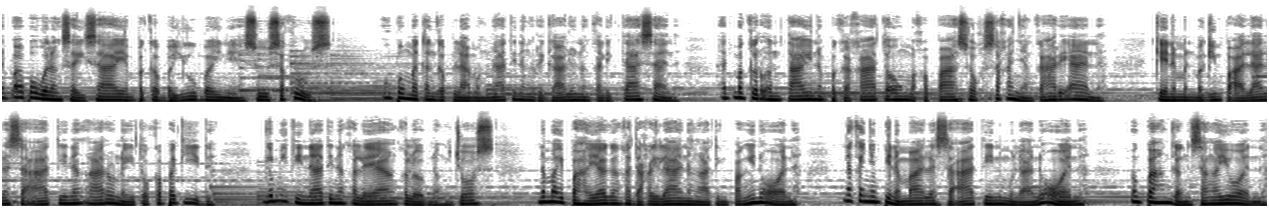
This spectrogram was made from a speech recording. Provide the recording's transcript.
Napapawalang saysay ang pagkabayubay ni Jesus sa krus upang matanggap lamang natin ang regalo ng kaligtasan at magkaroon tayo ng pagkakataong makapasok sa kanyang kaharian. Kaya naman maging paalala sa atin ang araw na ito kapatid. Gamitin natin ang kalayaang kaloob ng Diyos na maipahayag ang kadakilaan ng ating Panginoon na kanyang pinamalas sa atin mula noon magpahanggang sa ngayon.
